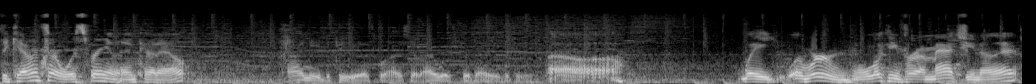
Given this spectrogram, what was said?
Did Kevin start whispering and then cut out? I need to pee. That's why I said I whispered I need to pee. Uh, wait, we're looking for a match, you know that?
